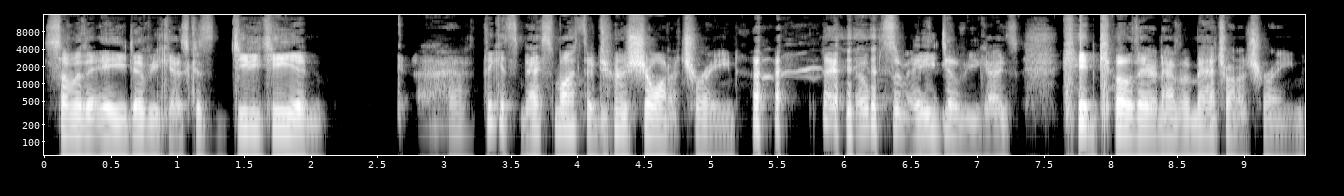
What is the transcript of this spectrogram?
some of the AEW guys because DDT and I think it's next month they're doing a show on a train. I hope some AEW guys can go there and have a match on a train.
